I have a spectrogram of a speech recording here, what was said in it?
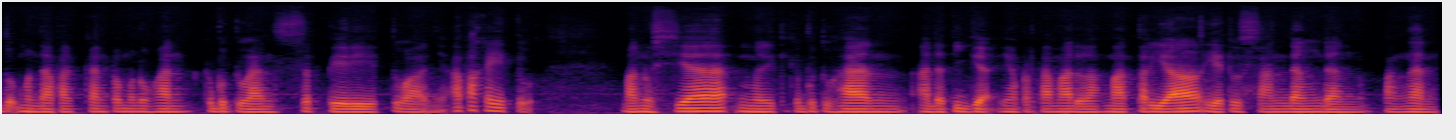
untuk mendapatkan pemenuhan kebutuhan spiritualnya. Apakah itu? Manusia memiliki kebutuhan ada tiga. Yang pertama adalah material, yaitu sandang dan pangan.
